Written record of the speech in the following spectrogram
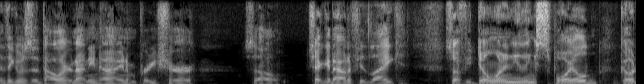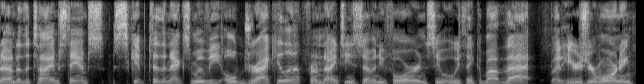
I think it was $1.99, I'm pretty sure. So check it out if you'd like. So if you don't want anything spoiled, go down to the timestamps, skip to the next movie, Old Dracula from 1974, and see what we think about that. But here's your warning.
